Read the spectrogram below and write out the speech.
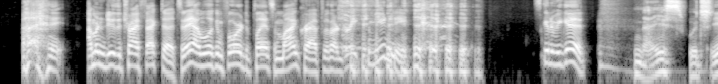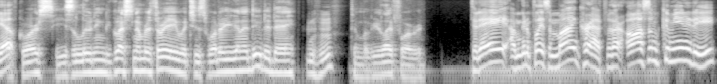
I'm going to do the trifecta. Today I'm looking forward to playing some Minecraft with our great community. it's going to be good. Nice. Which, Yep. of course, he's alluding to question number three, which is what are you going to do today hmm to move your life forward? Today I'm going to play some Minecraft with our awesome community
